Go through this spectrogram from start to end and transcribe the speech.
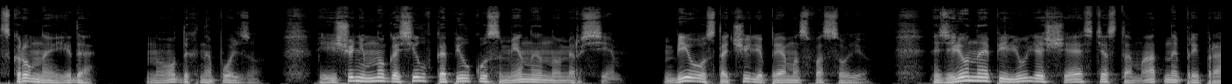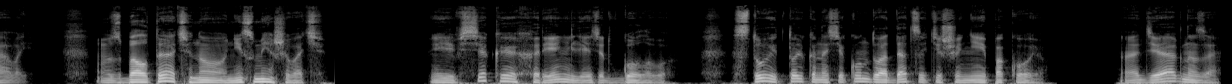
Скромная еда, но отдых на пользу. Еще немного сил в копилку смены номер семь. Био сточили прямо с фасолью. Зеленая пилюля счастья с томатной приправой. Взболтать, но не смешивать. И всякая хрень лезет в голову. Стоит только на секунду отдаться тишине и покою. А диагноза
